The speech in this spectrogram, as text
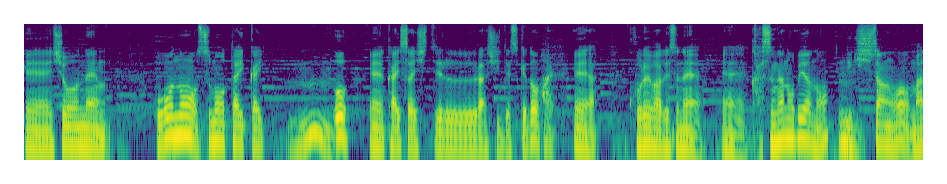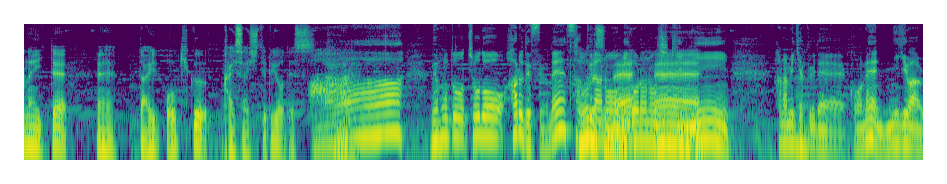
えー、少年奉納相撲大会を、うん、えー、開催しているらしいですけど、はい、えー、これはですね、えー、春日野部屋の力士さんを招いて、うん、えー、大大きく開催しているようです。ああ、ね本当ちょうど春ですよね。桜の見頃の時期に。花見客でこうねにぎわう、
